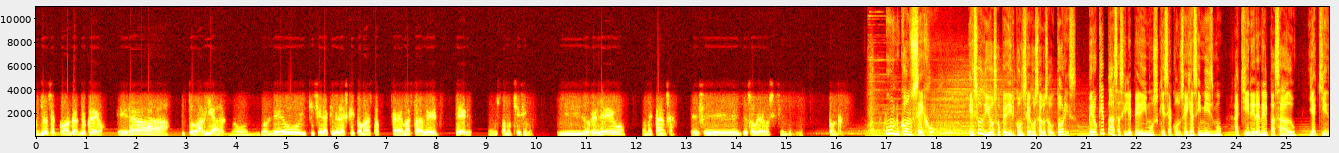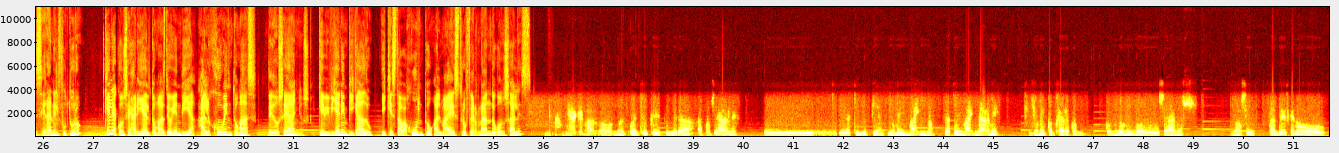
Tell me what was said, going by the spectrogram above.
Joseph Conrad, yo creo. Era y todavía no lo leo y quisiera que hubiera escrito más, para, más para leer de Me gusta muchísimo. Y lo releo, no me cansa. Ese de sobredosis, sin Un consejo. Es odioso pedir consejos a los autores, pero ¿qué pasa si le pedimos que se aconseje a sí mismo, a quien era en el pasado y a quien será en el futuro? ¿Qué le aconsejaría el Tomás de hoy en día al joven Tomás, de 12 años, que vivía en Envigado y que estaba junto al maestro Fernando González? Mira que no, no, encuentro que pudiera aconsejarle. Eh, yo me imagino, trato de imaginarme si yo me encontrara con, conmigo mismo de 12 años, no sé, tal vez que no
